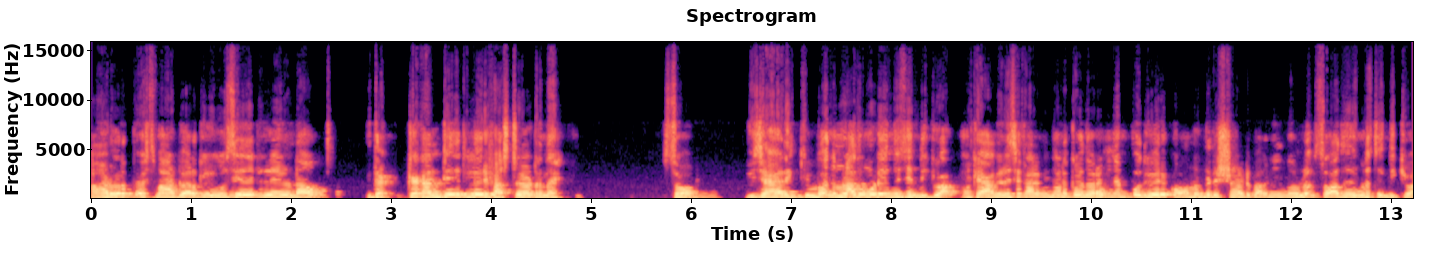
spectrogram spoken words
hard work smart work use ചെയ്തിട്ടില്ലെങ്കിൽ ഉണ്ടാവും ഇതൊക്കെ കണക്ട് ചെയ്തിട്ടുള്ള ഒരു ഫസ്റ്റ് കേട്ടുന്നേ സോ വിചാരിക്കുമ്പോൾ നമ്മൾ അതും കൂടി ഒന്ന് ചിന്തിക്കുക. ഓക്കെ ആഗ്രഹിച്ച കാര്യങ്ങൾ നടക്കുമെന്ന് പറയുമ്പോൾ ഞാൻ പൊതുവെ ഒരു കോമൺ പ്രഡിഷൻ ആയിട്ട് പറഞ്ഞുള്ളൂ സോ അത് നിങ്ങൾ ചിന്തിക്കുക.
